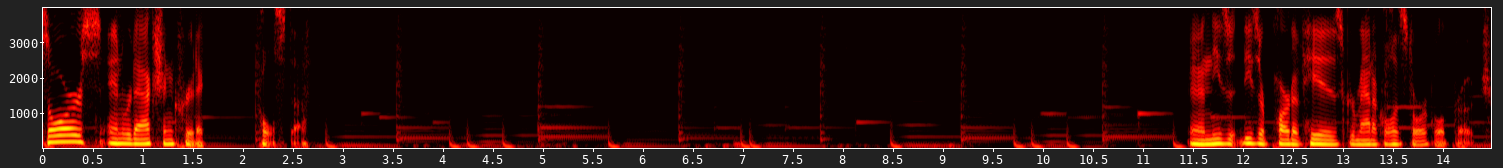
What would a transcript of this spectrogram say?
Source and redaction critical stuff. And these are, these are part of his grammatical historical approach.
